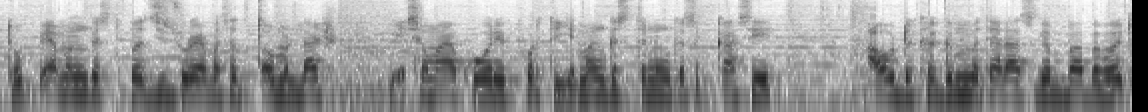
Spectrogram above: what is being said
ኢትዮጵያ መንግስት በዚህ ዙሪያ በሰጠው ምላሽ የኢሰማኮ ሪፖርት የመንግስትን እንቅስቃሴ አውድ ከግምት ያላስገባ በበቂ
